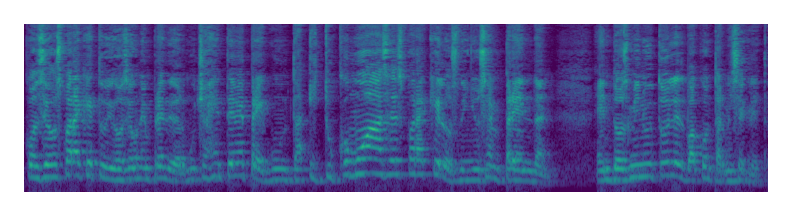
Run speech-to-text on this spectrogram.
Consejos para que tu hijo sea un emprendedor. Mucha gente me pregunta, ¿y tú cómo haces para que los niños emprendan? En dos minutos les voy a contar mi secreto.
